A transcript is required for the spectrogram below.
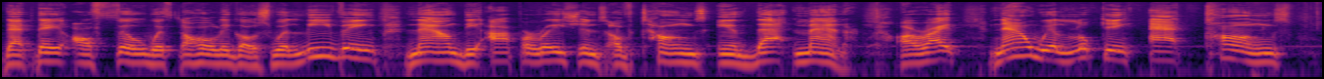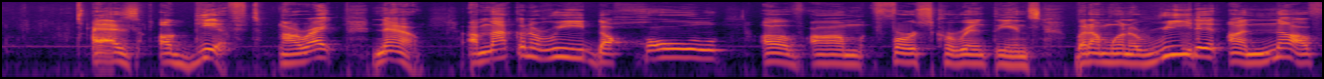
that they are filled with the Holy Ghost. We're leaving now the operations of tongues in that manner. All right. Now we're looking at tongues as a gift. All right. Now, I'm not going to read the whole of um, First Corinthians, but I'm going to read it enough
